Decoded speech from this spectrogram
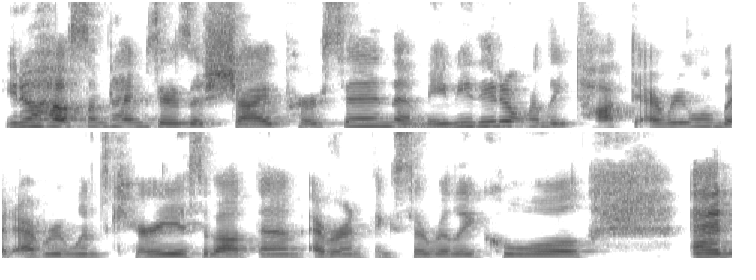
you know, how sometimes there's a shy person that maybe they don't really talk to everyone, but everyone's curious about them. Everyone thinks they're really cool. And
